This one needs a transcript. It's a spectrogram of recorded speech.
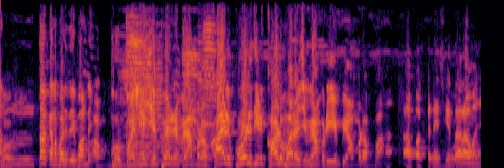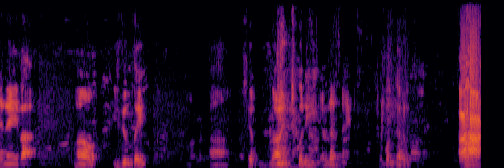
అంతా కనపడింది పండి అబ్బో భలే చెప్పారు వేమడు. కాలు కోళ్ళు తిని కాళ్ళు పారేసి వేమడు. ఏం వేమడు అబ్బా? ఆ పక్కనే సీతారామాంజనేయుల ఆ, ఇది ఉంది. గావించుకొని వెళ్ళండి శుభం జరుగుతుంది. ఆహా!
